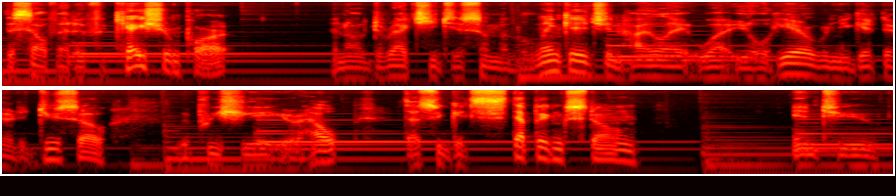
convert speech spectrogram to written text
the self edification part, and I'll direct you to some of the linkage and highlight what you'll hear when you get there to do so. We appreciate your help. That's a good stepping stone into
